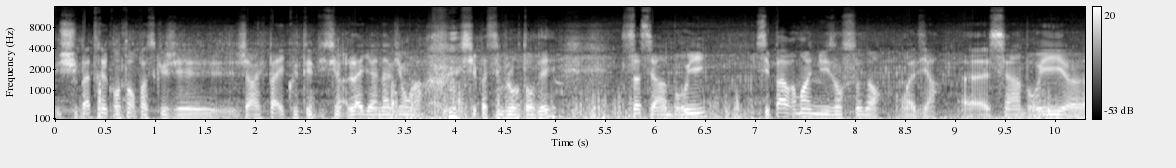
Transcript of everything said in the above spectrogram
je suis pas très content parce que j'arrive pas à écouter du son. Là, il y a un avion là. je sais pas si vous l'entendez. Ça, c'est un bruit. C'est pas vraiment une nuisance sonore, on va dire. Euh, c'est un bruit euh,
